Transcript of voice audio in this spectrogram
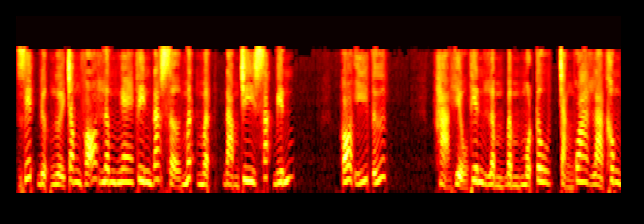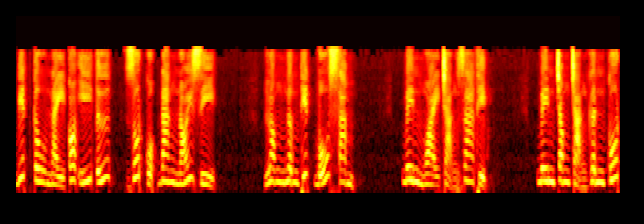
giết được người trong võ lâm nghe tin đã sợ mất mật, đàm chi sắc biến. Có ý tứ. Hạ Hiểu Thiên lầm bầm một câu chẳng qua là không biết câu này có ý tứ, rốt cuộc đang nói gì. Long ngâm thiết bố sam. Bên ngoài chẳng da thịt. Bên trong chẳng gân cốt.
